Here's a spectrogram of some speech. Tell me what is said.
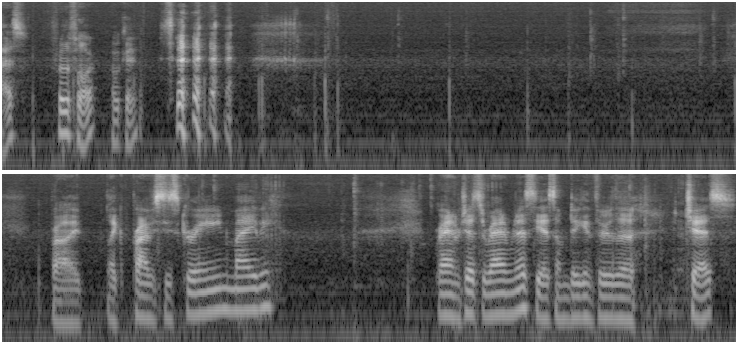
Glass for the floor. Okay. Probably like a privacy screen, maybe. Random chest of randomness. Yes, I'm digging through the chest.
